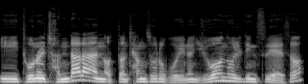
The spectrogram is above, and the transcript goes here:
이 돈을 전달한 어떤 장소로 보이는 유원홀딩스에서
